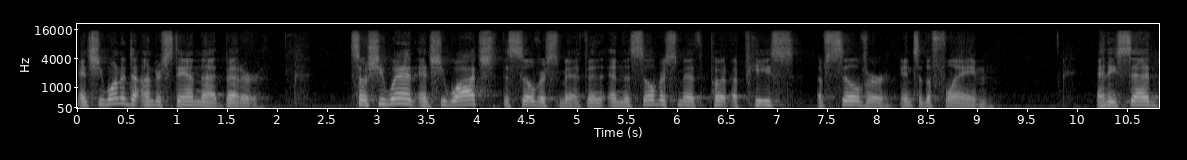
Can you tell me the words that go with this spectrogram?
And she wanted to understand that better. So she went and she watched the silversmith, and, and the silversmith put a piece of silver into the flame. And he said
